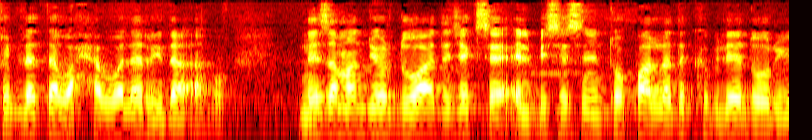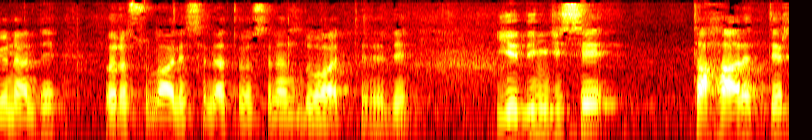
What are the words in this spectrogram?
kıblete ve havvele rida'ahu. Ne zaman diyor dua edecekse elbisesini toparladı, kıbleye doğru yöneldi ve Resulullah Aleyhisselatü Vesselam dua etti dedi. Yedincisi taharettir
